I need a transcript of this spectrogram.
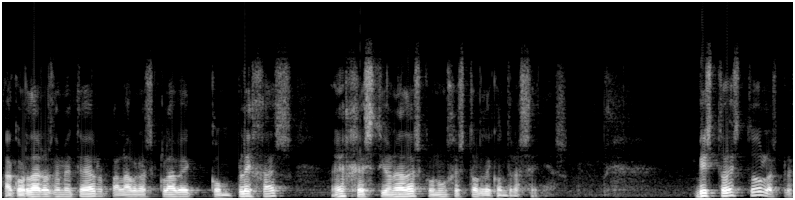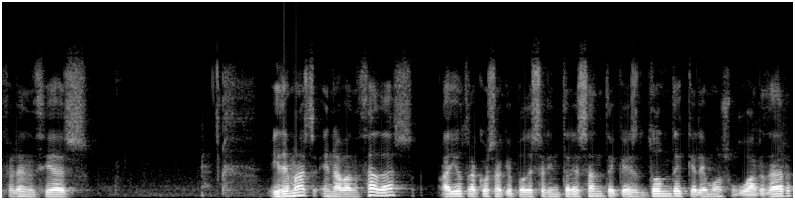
Acordaros de meter palabras clave complejas ¿eh? gestionadas con un gestor de contraseñas. Visto esto, las preferencias y demás, en avanzadas hay otra cosa que puede ser interesante que es dónde queremos guardar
